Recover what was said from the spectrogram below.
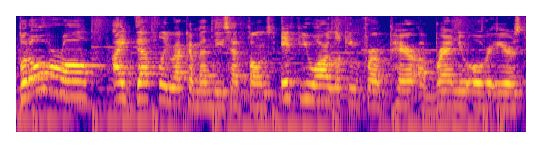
But overall, I definitely recommend these headphones if you are looking for a pair of brand new over-ears.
